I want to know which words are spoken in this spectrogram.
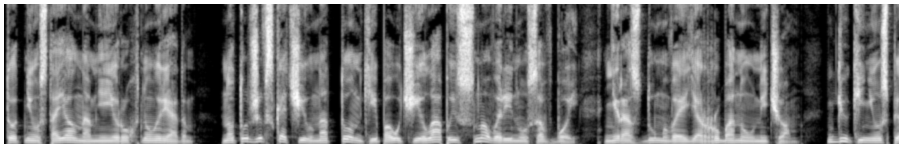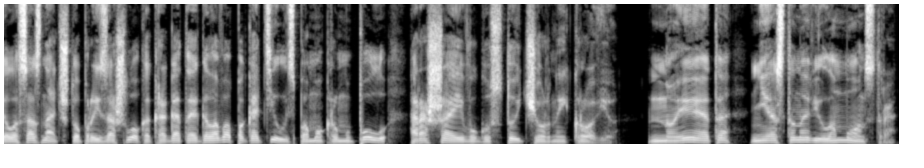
Тот не устоял на мне и рухнул рядом — но тут же вскочил на тонкие паучьи лапы и снова ринулся в бой. Не раздумывая, я рубанул мечом. Гюки не успел осознать, что произошло, как рогатая голова покатилась по мокрому полу, орошая его густой черной кровью. Но и это не остановило монстра.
